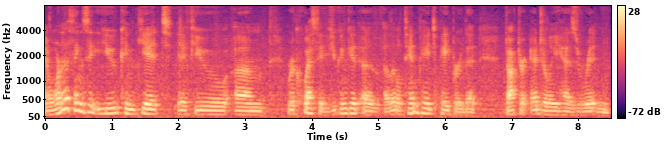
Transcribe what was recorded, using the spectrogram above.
And one of the things that you can get if you um, request it is you can get a, a little 10 page paper that Dr. Edgerly has written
